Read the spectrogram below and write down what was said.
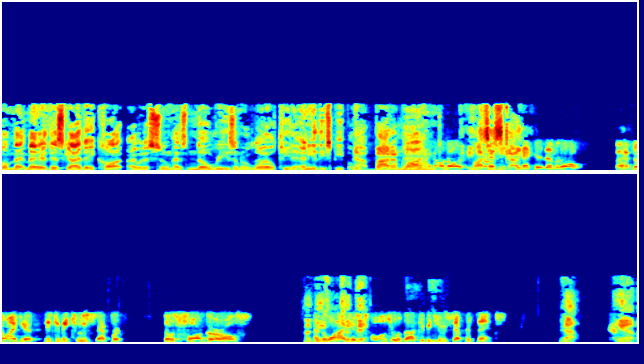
Well, Mayor, this guy they caught, I would assume, has no reason or loyalty to any of these people. Now, bottom And- line, I don't know. I don't know if this he's guy- connected to them at all. I have no idea. This could be two separate. Those four girls could and be- the one I just be- told you about could be two separate things. Yeah, yeah,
